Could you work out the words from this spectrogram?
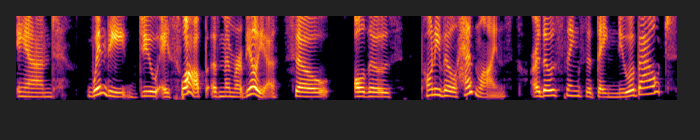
and Windy do a swap of memorabilia. So all those Ponyville headlines are those things that they knew about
